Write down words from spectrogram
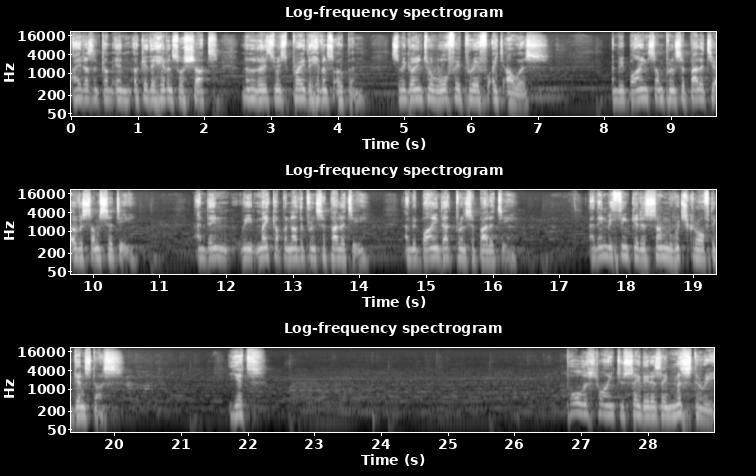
Ah, it doesn't come in. Okay, the heavens are shut. No, no, no, let's, let's pray the heavens open. So we go into a warfare prayer for eight hours and we bind some principality over some city. And then we make up another principality and we bind that principality. And then we think it is some witchcraft against us. Yet, Paul is trying to say there is a mystery,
